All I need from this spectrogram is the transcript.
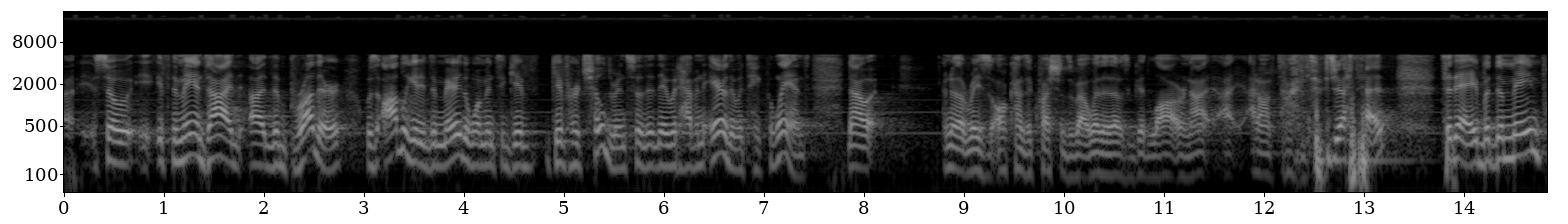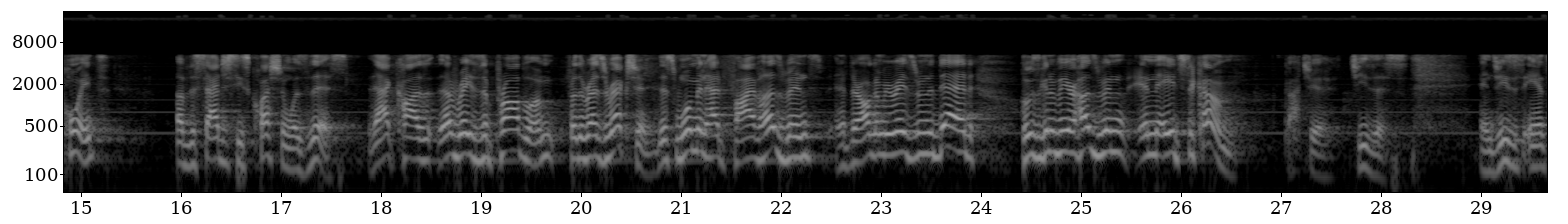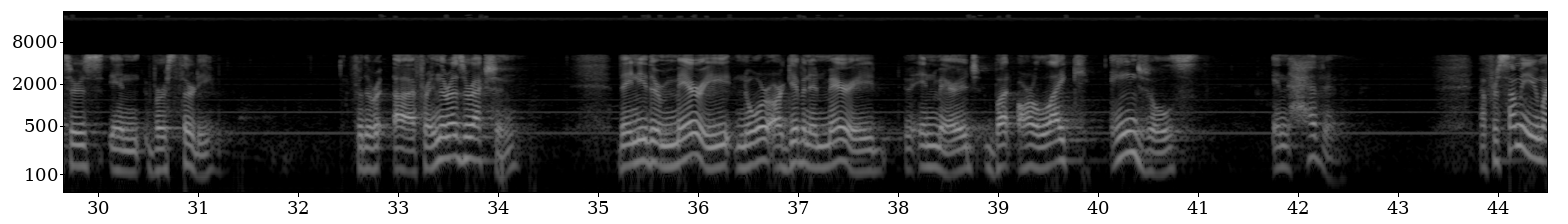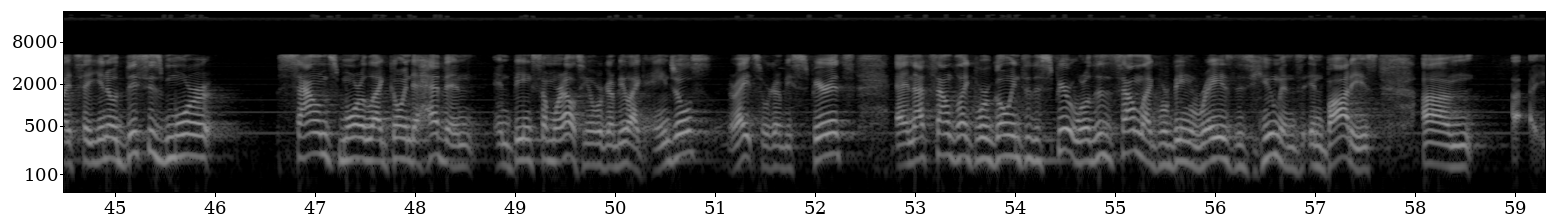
uh, so if the man died, uh, the brother was obligated to marry the woman to give, give her children so that they would have an heir that would take the land. Now, I know that raises all kinds of questions about whether that was a good law or not. I, I don't have time to address that today, but the main point of the Sadducees' question was this. That, caused, that raises a problem for the resurrection. This woman had five husbands, and if they're all going to be raised from the dead, who's going to be her husband in the age to come? Gotcha, Jesus. And Jesus answers in verse 30 For, the, uh, for in the resurrection, they neither marry nor are given in, married, in marriage, but are like angels in heaven. Now, for some of you, might say, you know, this is more, sounds more like going to heaven and being somewhere else. You know, we're going to be like angels, right? So we're going to be spirits. And that sounds like we're going to the spirit world. It doesn't sound like we're being raised as humans in bodies. Um,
